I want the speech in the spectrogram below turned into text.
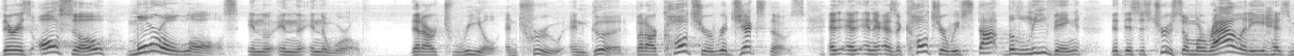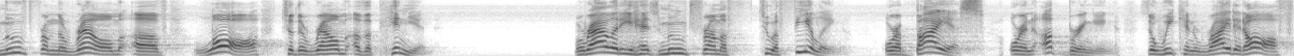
there is also moral laws in the, in the, in the world that are real and true and good, but our culture rejects those. And, and, as a culture, we've stopped believing that this is true. So morality has moved from the realm of law to the realm of opinion. Morality has moved from a, to a feeling or a bias or an upbringing so we can write it off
